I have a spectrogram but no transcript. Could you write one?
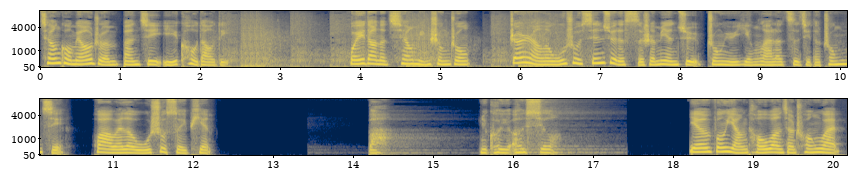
枪口瞄准，扳机一扣到底。回荡的枪鸣声中。沾染了无数鲜血的死神面具，终于迎来了自己的终结，化为了无数碎片。爸，你可以安息了。严峰仰头望向窗外，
